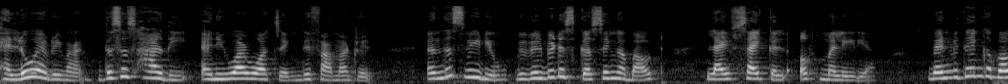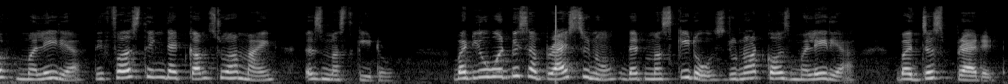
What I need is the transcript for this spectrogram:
Hello everyone, this is Hardi and you are watching the Pharma Drill. In this video, we will be discussing about life cycle of malaria. When we think about malaria, the first thing that comes to our mind is mosquito. But you would be surprised to know that mosquitoes do not cause malaria but just spread it.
